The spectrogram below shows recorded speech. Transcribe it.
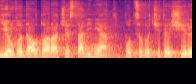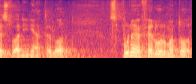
eu vă dau doar acest aliniat. Pot să vă citesc și restul aliniatelor. Spune în felul următor.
